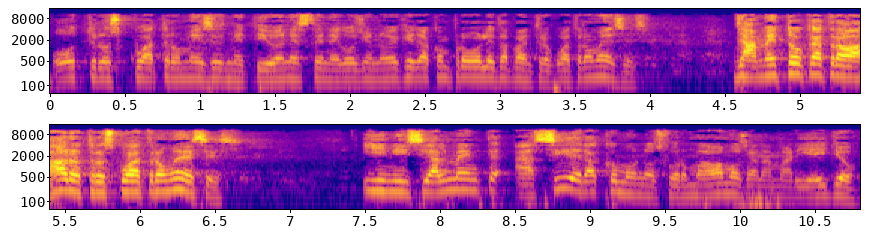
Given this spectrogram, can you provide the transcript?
otros cuatro meses metido en este negocio, no ve que ya compró boleta para entre cuatro meses. Ya me toca trabajar otros cuatro meses. Inicialmente así era como nos formábamos Ana María y yo.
